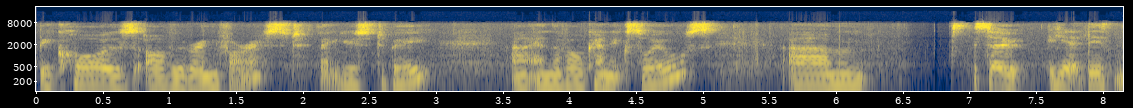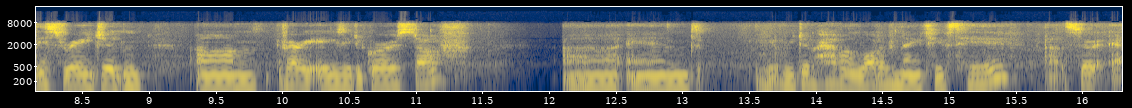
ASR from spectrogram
because of the rainforest that used to be uh, and the volcanic soils. Um, so yeah, this, this region um, very easy to grow stuff, uh, and yeah, we do have a lot of natives here. Uh, so uh,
